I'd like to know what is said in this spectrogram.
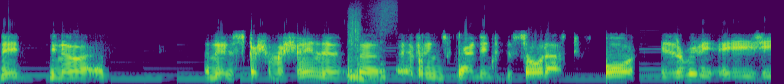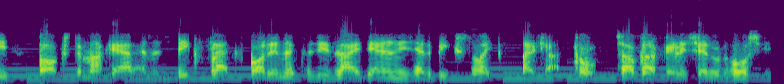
need, you know, a, I need a special machine that, everything's ground into the sawdust. Or is it a really easy box to muck out and there's a big flat spot in it because he's laid down and he's had a big sleep? Okay, cool. So I've got a fairly settled horse here.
